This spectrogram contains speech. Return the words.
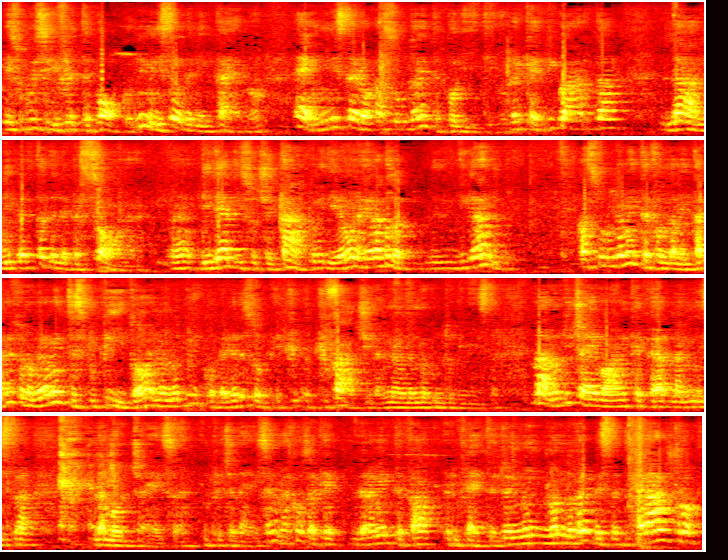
e su cui si riflette poco. Il Ministero dell'Interno è un ministero assolutamente politico perché riguarda la libertà delle persone, eh, l'idea di società, come dire, è una cosa di grande assolutamente fondamentale. Io sono veramente stupito, e non lo dico perché adesso è più, è più facile, almeno dal mio punto di vista, ma lo dicevo anche per la ministra Lamorgese in precedenza, è una cosa che veramente fa riflettere, cioè non, non dovrebbe essere, peraltro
